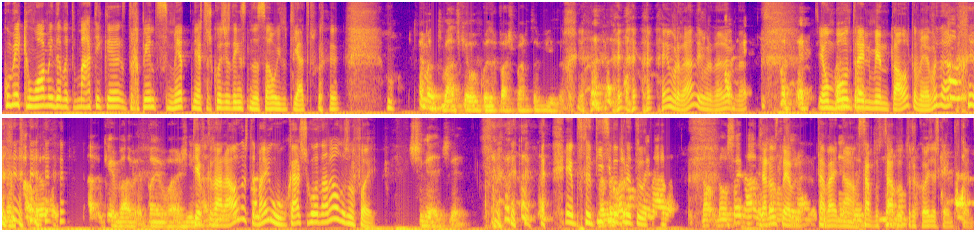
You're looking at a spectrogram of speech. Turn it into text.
Como é que um homem da matemática de repente se mete nestas coisas da encenação e do teatro? A matemática é uma coisa que faz parte da vida. é verdade, é verdade, é verdade. É um bom treino mental, também é verdade. É, vai Teve que dar aulas também? O Carlos chegou a dar aulas, não foi? Cheguei, cheguei. é importantíssima para tudo. Não, não, sei nada. Já não, se lembra? Está bem, não. Sabe, sabe não, outras coisas que é importante.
